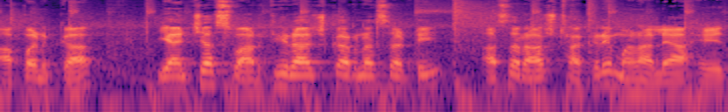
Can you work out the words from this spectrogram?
आपण का? यांच्या स्वार्थी राजकारणासाठी असं राज ठाकरे म्हणाले आहेत.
